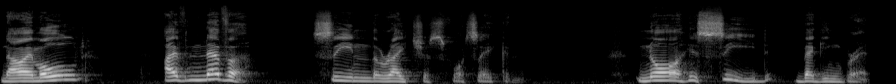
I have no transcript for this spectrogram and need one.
now I'm old. I've never seen the righteous forsaken, nor his seed begging bread.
